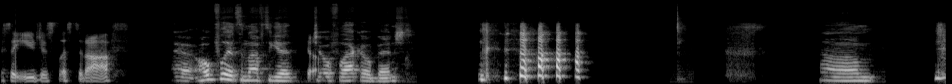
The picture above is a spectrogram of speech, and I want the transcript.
this that you just listed off. Yeah. Hopefully, it's enough to get. Joe Flacco benched. Um,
